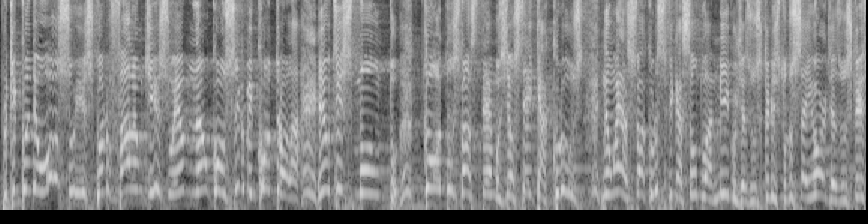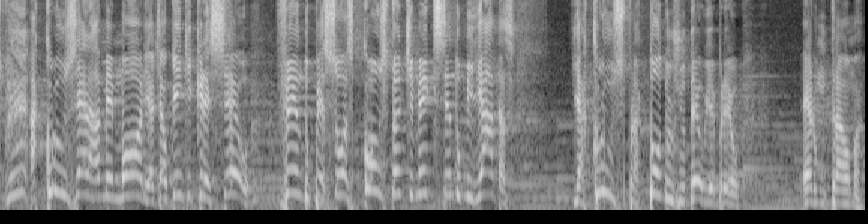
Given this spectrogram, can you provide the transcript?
Porque quando eu ouço isso, quando falam disso, eu não consigo me controlar, eu desmonto. Todos nós temos, eu sei que a cruz não era só a crucificação do amigo Jesus Cristo, do Senhor Jesus Cristo, a cruz era a memória de alguém que cresceu vendo pessoas constantemente sendo humilhadas, e a cruz para todo judeu e hebreu era um trauma.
